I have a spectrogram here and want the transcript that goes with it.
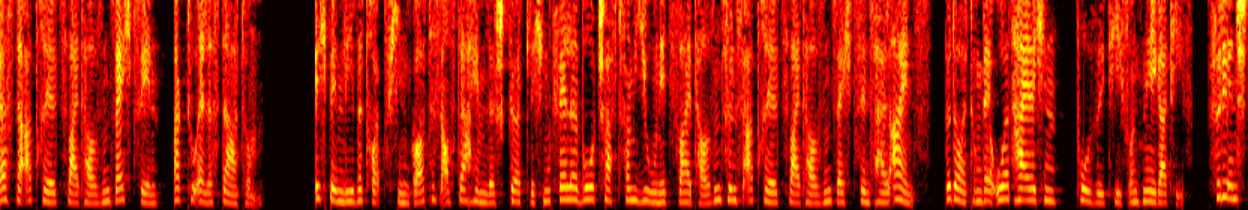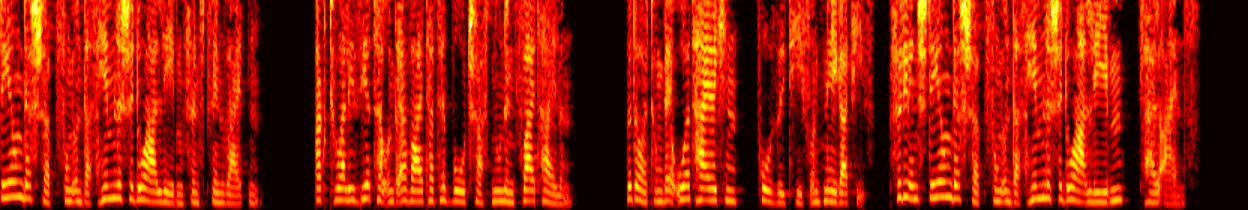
1. April 2016, aktuelles Datum. Ich bin liebe Tröpfchen Gottes aus der himmlisch-göttlichen Quelle Botschaft vom Juni 2005 April 2016 Teil 1, Bedeutung der Urteilchen, positiv und negativ, für die Entstehung der Schöpfung und das himmlische Dualleben 15 Seiten. Aktualisierte und erweiterte Botschaft nun in zwei Teilen. Bedeutung der Urteilchen, positiv und negativ, für die Entstehung der Schöpfung und das himmlische Dualleben, Teil 1.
